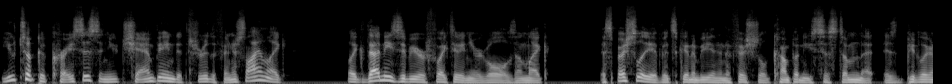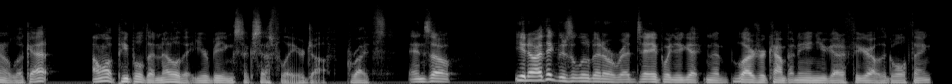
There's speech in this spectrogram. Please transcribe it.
you took a crisis and you championed it through the finish line. Like like that needs to be reflected in your goals. And like especially if it's going to be in an official company system that is people are going to look at. I want people to know that you're being successful at your job. right. And so, you know, I think there's a little bit of red tape when you get in a larger company and you got to figure out the goal thing.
